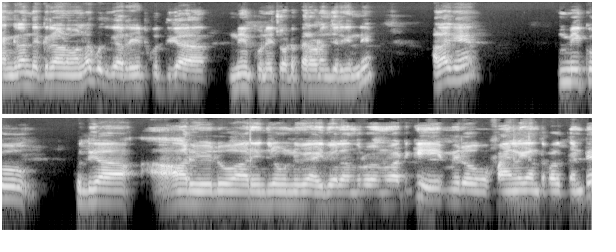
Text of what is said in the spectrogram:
సంక్రాంతి దగ్గర రావడం వల్ల కొద్దిగా రేట్ కొద్దిగా మేము కొనే చోట పెరగడం జరిగింది. అలాగే మీకు కొద్దిగా ఆరు వేలు ఆ రేంజ్లో ఉన్నవి ఐదు వేలు అందులో ఉన్న వాటికి మీరు ఫైనల్గా ఎంత పడుతుంది అంటే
